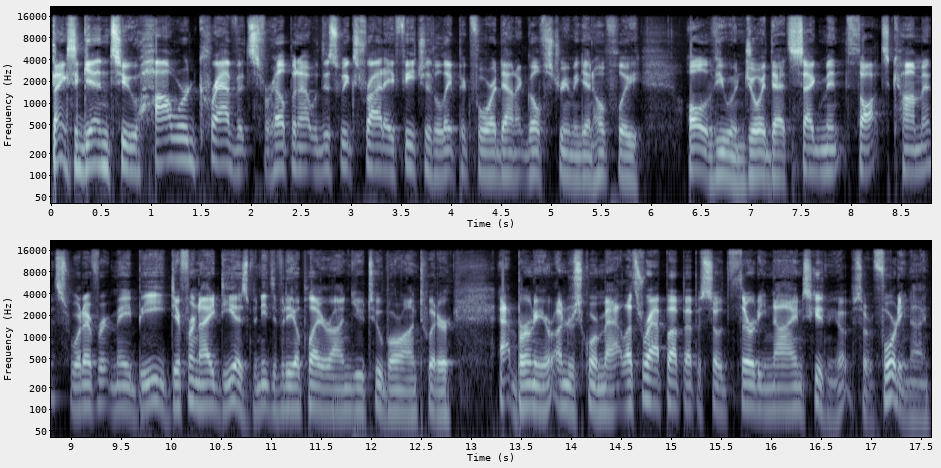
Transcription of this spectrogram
Thanks again to Howard Kravets for helping out with this week's Friday feature, the late pick four down at Gulfstream. Again, hopefully all of you enjoyed that segment. Thoughts, comments, whatever it may be, different ideas beneath the video player on YouTube or on Twitter at Bernier underscore Matt. Let's wrap up episode 39, excuse me, episode 49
